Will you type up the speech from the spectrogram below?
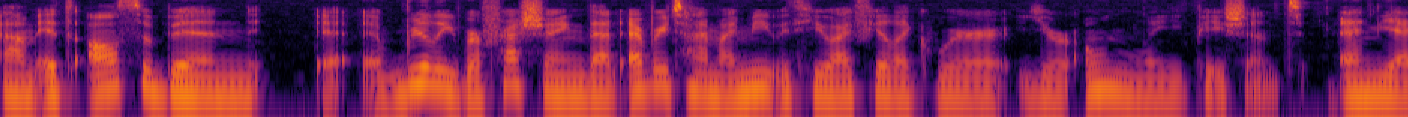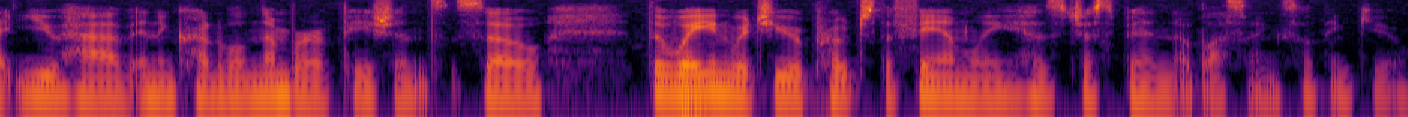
Um, it's also been uh, really refreshing that every time I meet with you, I feel like we're your only patient, and yet you have an incredible number of patients. So the way in which you approach the family has just been a blessing. So thank you.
